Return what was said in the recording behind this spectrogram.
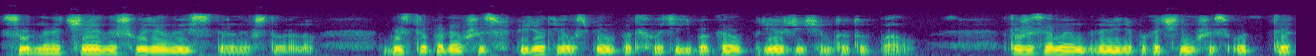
Судно отчаянно швыряло из стороны в сторону. Быстро подавшись вперед, я успел подхватить бокал, прежде чем тот упал. В то же самое мгновение, покачнувшись, Отто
